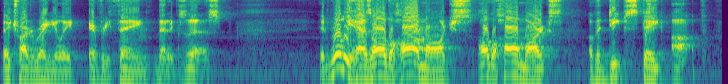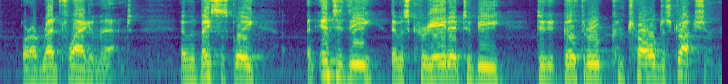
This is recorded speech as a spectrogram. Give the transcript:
they try to regulate everything that exists. It really has all the hallmarks, all the hallmarks of a deep state op or a red flag event. It was basically an entity that was created to be to go through controlled destruction.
